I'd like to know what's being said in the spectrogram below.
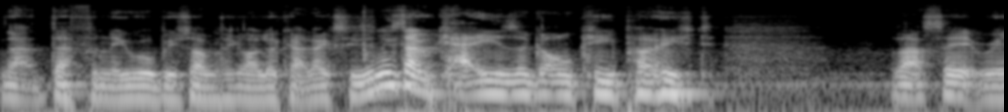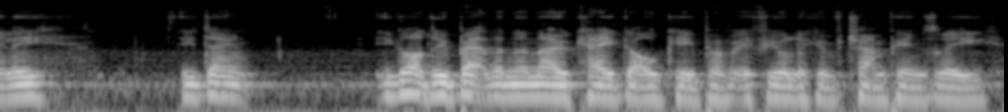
that definitely will be something I look at next season. He's okay as a goalkeeper. That's it, really. You don't. You got to do better than an okay goalkeeper if you're looking for Champions League.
